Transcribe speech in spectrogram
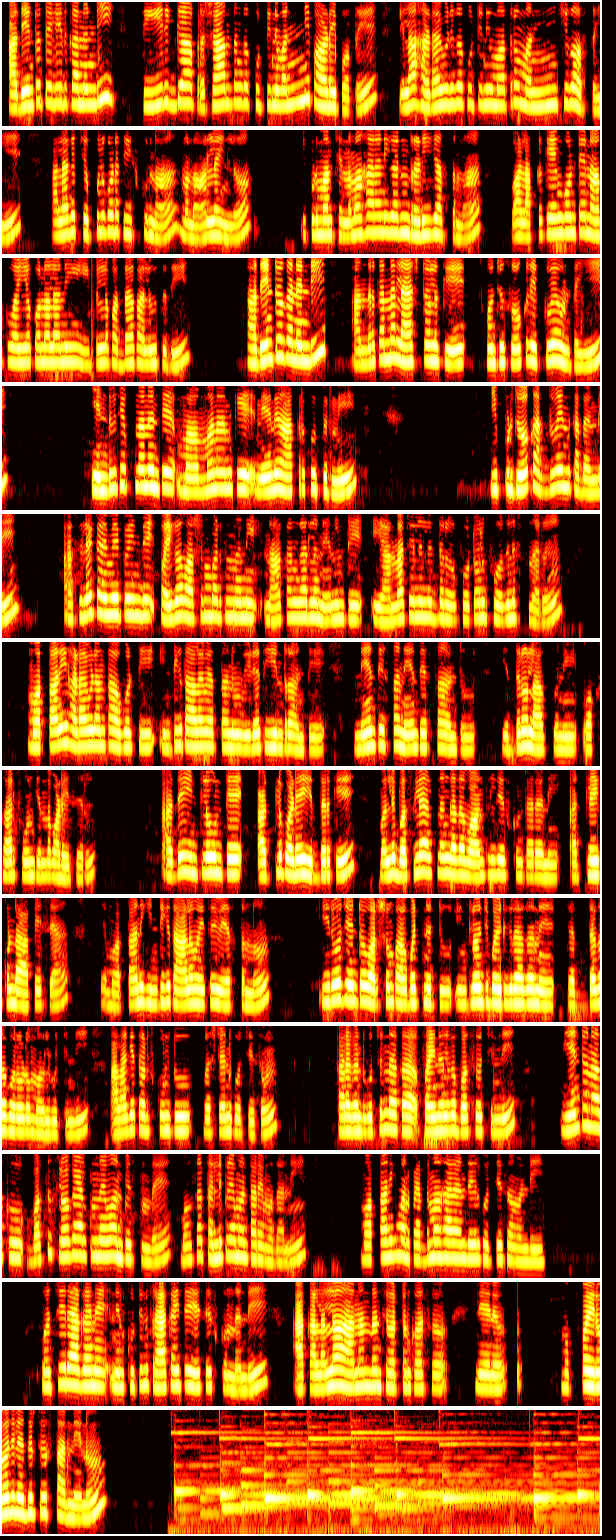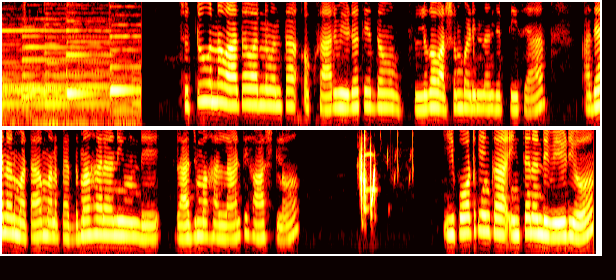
అదేంటో తెలియదు కానండి తీరిగ్గా ప్రశాంతంగా కుట్టినవన్నీ పాడైపోతాయి. ఇలా హడావిడిగా కుట్టినవి మాత్రం మంచిగా వస్తాయి. అలాగే చెప్పులు కూడా తీసుకున్నా మన ఆన్లైన్లో. ఇప్పుడు మన చిన్న మహారాణి గారిని రెడీ చేస్తున్నా. వాళ్ళ అక్కకి ఏం కొంటే నాకు అయ్యే కొనాలని ఈ పిల్ల పద్దాక అలుగుతుంది. అదేంటో కానండి అందరికన్నా లాస్ట్ వాళ్ళకి కొంచెం సోకులు ఎక్కువే ఉంటాయి. ఎందుకు చెప్తున్నానంటే మా అమ్మ నాన్నకి నేనే ఆఖరి కూతుర్ని. ఇప్పుడు జోక్ అర్థమైంది కదండి. అసలే టైం అయిపోయింది. పైగా వర్షం పడుతుందని నా కంగారులో నేనుంటే ఈ అన్నా చెల్లెలిద్దరూ ఫోటోలకు పోజులు ఇస్తున్నారు. మొత్తానికి హడావిడంతా అవగొట్టి ఇంటికి తాళం వేస్తాను వీడియో తీయండిరా అంటే నేను తీస్తా నేను తీస్తా అంటూ ఇద్దరు లాక్కుని ఒకసారి ఫోన్ కింద పడేశారు. అదే ఇంట్లో ఉంటే అట్లు పడే ఇద్దరికి మళ్ళీ బస్సులో వెళ్తున్నాం కదా వాంతులు చేసుకుంటారని అట్లేయకుండా ఆపేసా మొత్తానికి ఇంటికి తాళం అయితే వేస్తున్నాం. ఈరోజు ఏంటో వర్షం పగబట్టినట్టు ఇంట్లోంచి బయటికి రాగానే పెద్దగా కొరవడం మొదలుపెట్టింది. అలాగే తడుచుకుంటూ బస్ స్టాండ్కి వచ్చేసాం అరగంట కూర్చున్నాక ఫైనల్గా బస్సు వచ్చింది. ఏంటో నాకు బస్సు స్లోగా వెళ్తుందేమో అనిపిస్తుంది. బహుశా తల్లి ప్రేమ అంటారేమో దాన్ని. మొత్తానికి మన పెద్ద మహారాణి దగ్గరికి వచ్చేసామండి. వచ్చి రాగానే నేను కుట్టిన ఫ్రాక్ అయితే వేసేసుకుందండి. ఆ కళ్ళల్లో ఆనందం చూడటం కోసం నేను ముప్పై రోజులు ఎదురు చూస్తాను నేను. చుట్టూ ఉన్న వాతావరణం అంతా ఒకసారి వీడియో తీద్దాం ఫుల్గా వర్షం పడిందని చెప్పి తీసా. అదేనమాట మన పెద్ద మహారాణి ఉండే రాజ్మహల్ లాంటి హాస్టల్ ఈ పూటకి ఇంకా ఇంతేనండి వీడియో.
